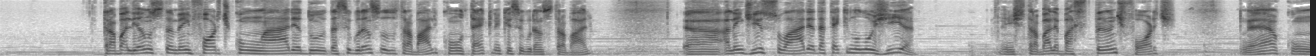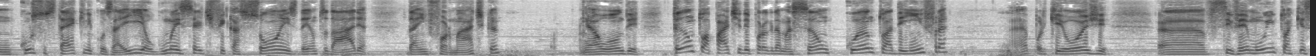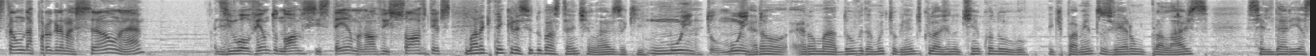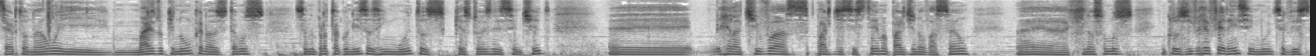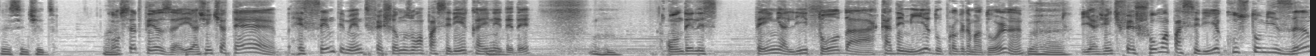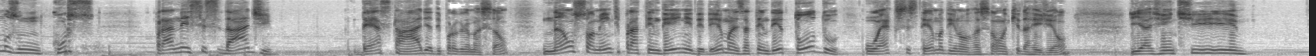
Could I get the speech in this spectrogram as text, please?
Trabalhamos também forte com a área do, da segurança do trabalho, com o técnico em segurança do trabalho. Uh, além disso, a área da tecnologia. A gente trabalha bastante forte né, com cursos técnicos aí, algumas certificações dentro da área da informática, né, onde tanto a parte de programação quanto a de infra, né, porque hoje uh, se vê muito a questão da programação, né? Desenvolvendo novos sistemas, novos softwares. Mara que tem crescido bastante em Lares aqui. Muito, é. muito. Era, era uma dúvida muito grande que o Lajano tinha quando equipamentos vieram para Lares, se ele daria certo ou não e mais do que nunca nós estamos sendo protagonistas em muitas questões nesse sentido. é, relativo às parte de sistema, parte de inovação. Né? Aqui nós somos, inclusive, referência em muitos serviços nesse sentido. Né? Com certeza. E a gente até recentemente fechamos uma parceria com a NDD, uhum. onde eles têm ali toda a academia do programador, né? Uhum. E a gente fechou uma parceria, customizamos um curso para a necessidade desta área de programação, não somente para atender NDD, mas atender todo o ecossistema de inovação aqui da região. E a gente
